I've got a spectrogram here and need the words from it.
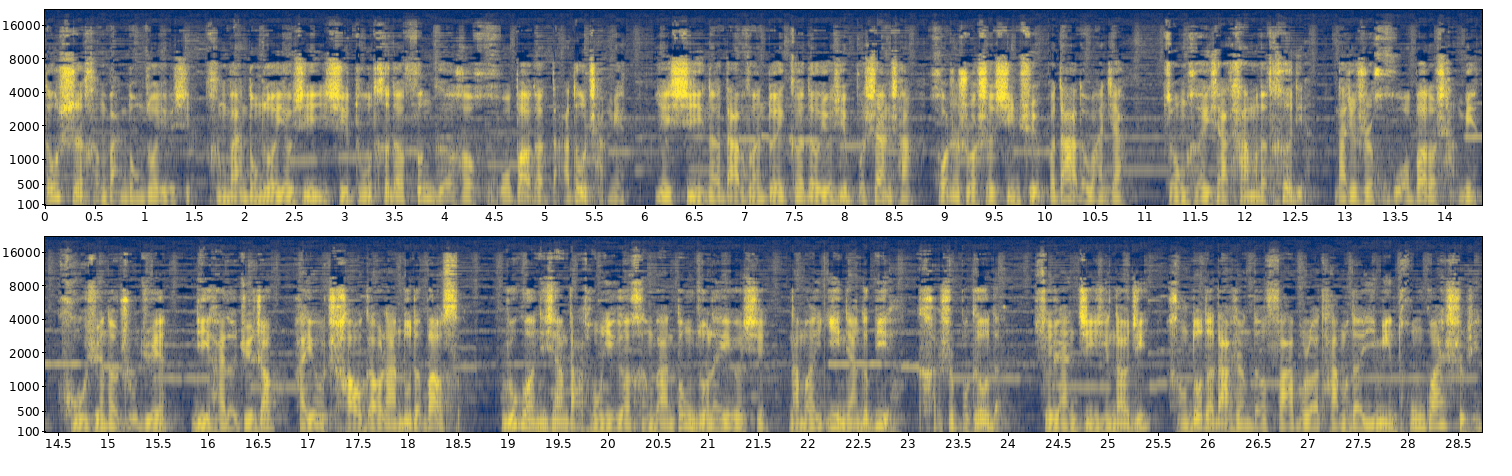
都是横版动作游戏。横版动作游戏以其独特的风格和火爆的打斗场面，也吸引了大部分对格斗游戏不擅长或者说是兴趣不大的玩家。综合一下他们的特点，那就是火爆的场面、酷炫的主角、厉害的绝招，还有超高难度的 BOSS。如果你想打通一个横版动作类游戏，那么一两个币可是不够的。虽然进行到今，很多的大神都发布了他们的一命通关视频，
